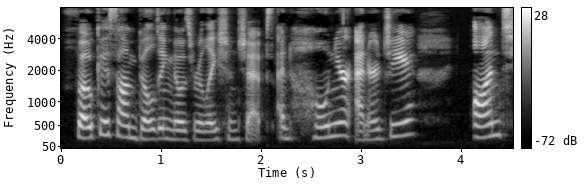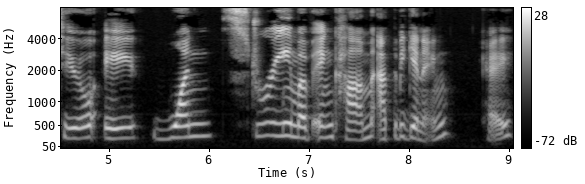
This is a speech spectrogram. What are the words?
focus on building those relationships and hone your energy onto a one stream of income at the beginning. Okay.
